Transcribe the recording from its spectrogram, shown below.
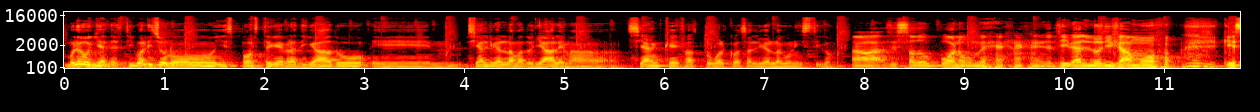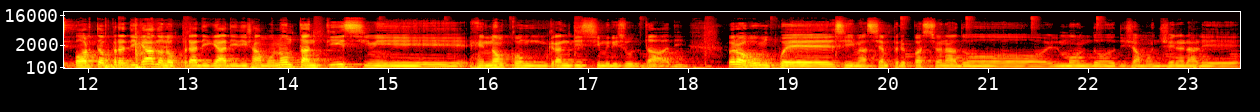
volevo chiederti quali sono gli sport che hai praticato, e, mm, sia a livello amatoriale, ma se anche hai fatto qualcosa a livello agonistico. Ah, sei stato buono con me. A livello, diciamo, che sport ho praticato, l'ho praticati, diciamo, non tantissimi e non con grandissimi risultati. Però comunque sì, mi ha sempre appassionato il mondo, diciamo, in generale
